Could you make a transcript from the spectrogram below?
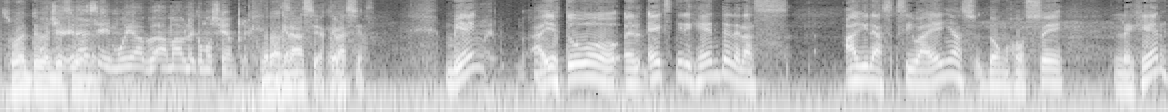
Suerte y Muchas Gracias y muy amable como siempre. Gracias, gracias. Bien, ahí estuvo el ex dirigente de las Águilas Cibaeñas, don José Lejer.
